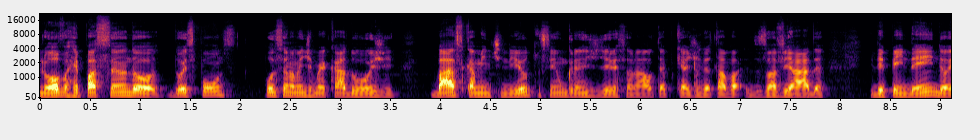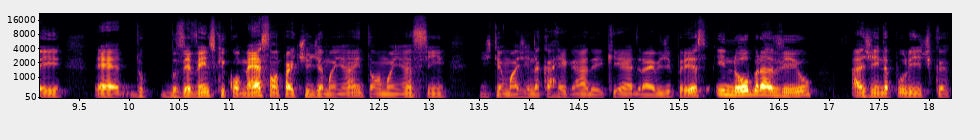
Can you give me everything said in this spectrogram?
novo, repassando dois pontos. Posicionamento de mercado hoje basicamente neutro, sem um grande direcional, até porque a agenda estava esvaziada e dependendo aí é, do, dos eventos que começam a partir de amanhã, então amanhã sim a gente tem uma agenda carregada aí que é drive de preço, e no Brasil, a agenda política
